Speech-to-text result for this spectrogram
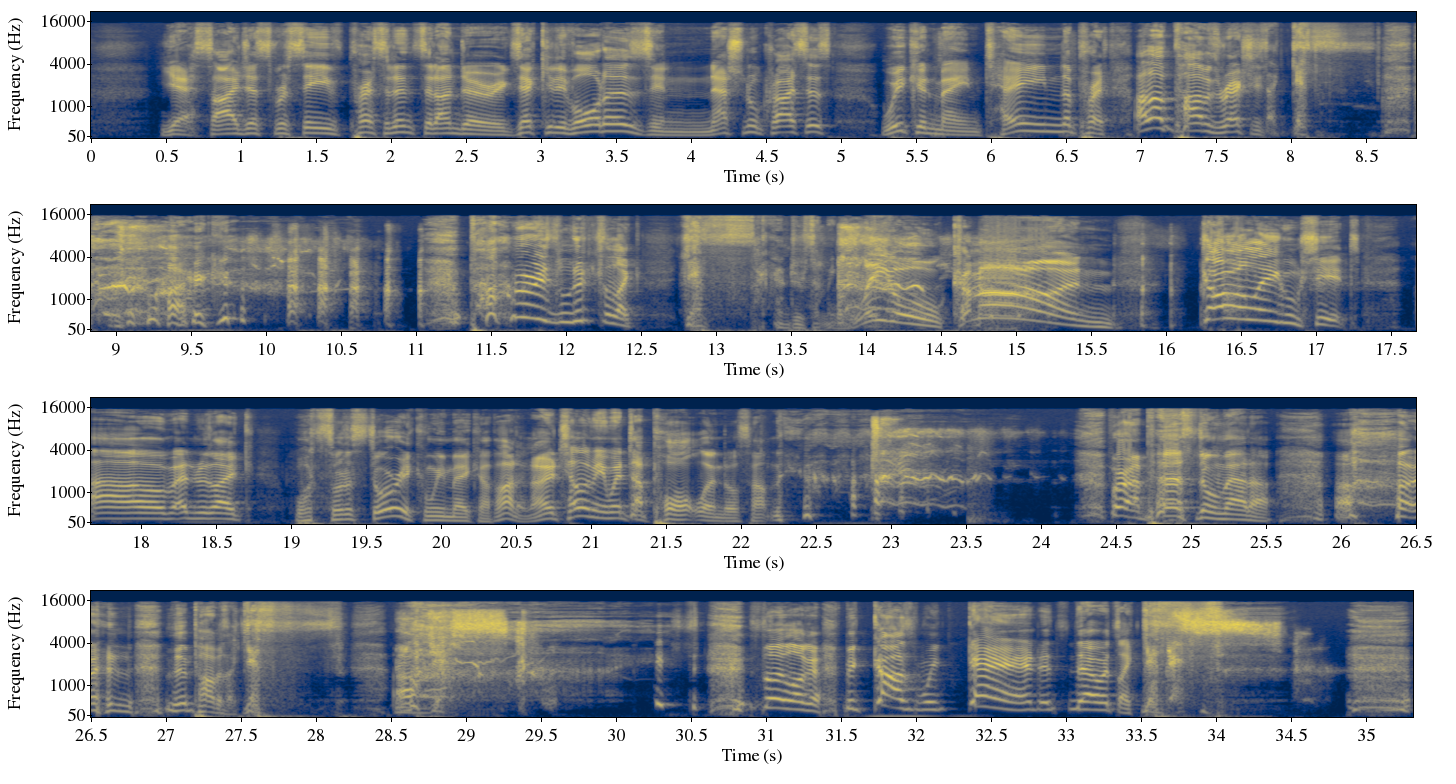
Yes, I just received precedence that under executive orders in national crisis, we can maintain the press. I love Palmer's reaction. He's like, yes. like, Palmer is literally like, yes, I can do something illegal. Come on, go illegal shit. Um, and we're like, what sort of story can we make up? I don't know. Tell him he went to Portland or something. For a personal matter. Uh, and then Palmer's like, yes. Uh, yes. it's no longer because we can't. It's now it's like yes.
